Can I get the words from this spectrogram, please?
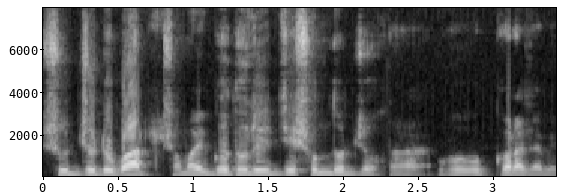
সূর্য ডোবার সময় গোধূলির যে সৌন্দর্য, তা উপভোগ করা যাবে।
